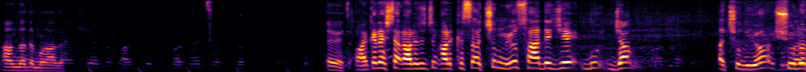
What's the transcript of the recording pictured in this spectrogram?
Anladım abi. Evet arkadaşlar aracın arkası açılmıyor. Sadece bu cam açılıyor. Şurada da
